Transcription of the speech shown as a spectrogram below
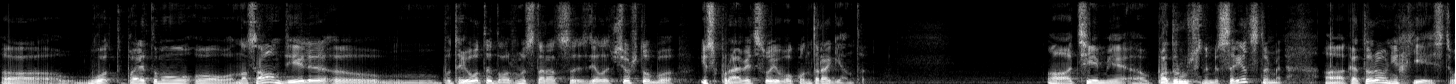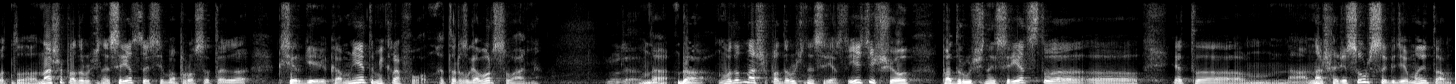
Э, вот, поэтому на самом деле э, патриоты должны стараться сделать все, чтобы исправить своего контрагента. А, теми э, подручными средствами, а, которые у них есть. Вот э, наше подручное средство, если вопрос это к Сергею, ко мне, это микрофон, это разговор с вами. Ну да. Да, да. Вот это наши подручные средства. Есть еще подручные средства, э, это наши ресурсы, где мы там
